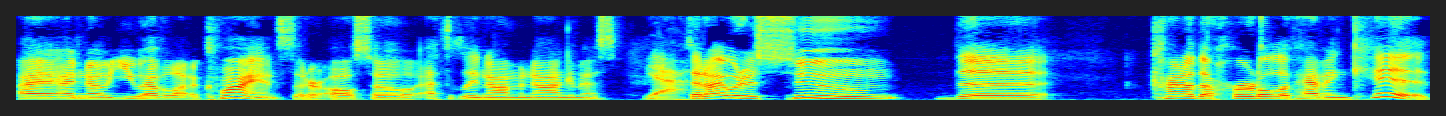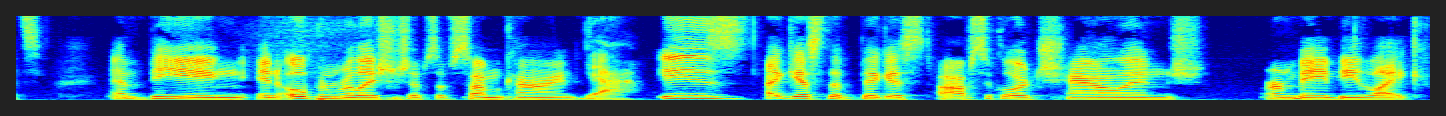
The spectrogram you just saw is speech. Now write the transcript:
I, I know you have a lot of clients that are also ethically non-monogamous. Yeah. That I would assume the kind of the hurdle of having kids and being in open relationships of some kind Yeah. is, I guess, the biggest obstacle or challenge, or maybe like,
